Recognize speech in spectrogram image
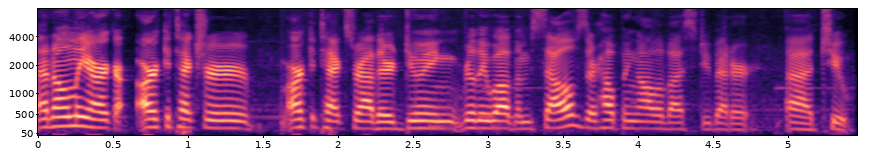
not only are architecture architects rather doing really well themselves, they're helping all of us do better uh, too.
